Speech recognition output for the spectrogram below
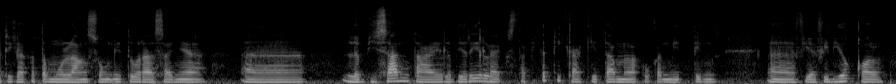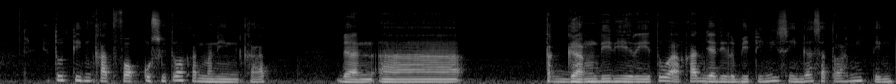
ketika ketemu langsung itu rasanya uh, lebih santai, lebih rileks. Tapi ketika kita melakukan meeting uh, via video call, itu tingkat fokus itu akan meningkat dan uh, tegang di diri itu akan jadi lebih tinggi sehingga setelah meeting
